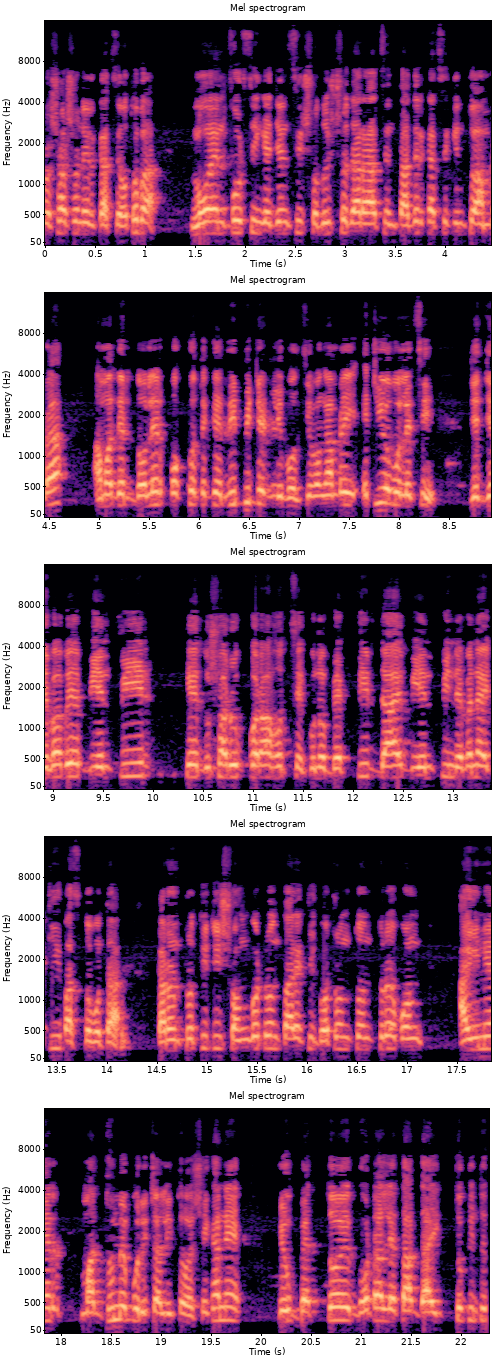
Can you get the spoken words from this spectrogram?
প্রশাসনের কাছে অথবা ল এনফোর্সিং এজেন্সির সদস্য যারা আছেন, তাদের কাছে কিন্তু আমরা আমাদের দলের পক্ষ থেকে রিপিটেডলি বলছি এবং আমরা এটিও বলেছি যে যেভাবে বিএনপির কে দোষারোপ করা হচ্ছে, কোনো ব্যক্তির দায় বিএনপি নেবে না এটি বাস্তবতা। কারণ প্রতিটি সংগঠন তার একটি গঠনতন্ত্র এবং আইনের মাধ্যমে পরিচালিত সেখানে কেউ ব্যত্যয় ঘটালে তার দায়িত্ব কিন্তু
